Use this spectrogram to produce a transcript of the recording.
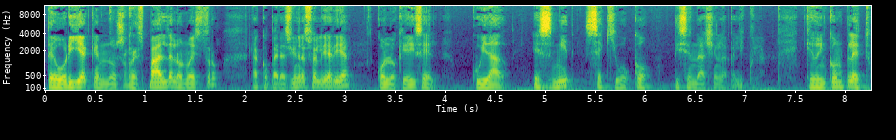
teoría que nos respalda lo nuestro, la cooperación y la solidaridad, con lo que dice él. Cuidado, Smith se equivocó, dice Nash en la película. Quedó incompleto.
